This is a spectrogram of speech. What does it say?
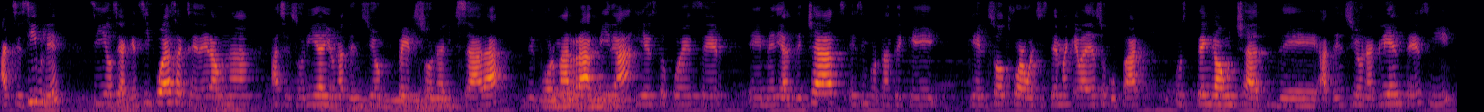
accesible, ¿sí? O sea, que sí puedas acceder a una asesoría y una atención personalizada de forma rápida y esto puede ser eh, mediante chats. Es importante que, que, el software o el sistema que vayas a ocupar pues tenga un chat de atención a clientes y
